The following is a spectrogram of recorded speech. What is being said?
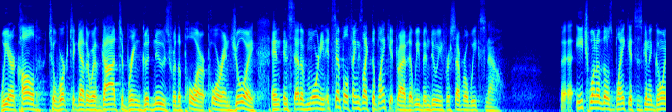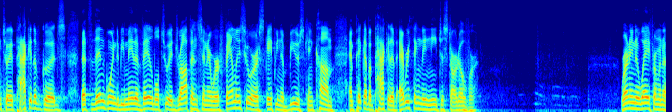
We are called to work together with God to bring good news for the poor, poor and joy and instead of mourning. It's simple things like the blanket drive that we've been doing for several weeks now. Uh, each one of those blankets is going to go into a packet of goods that's then going to be made available to a drop in center where families who are escaping abuse can come and pick up a packet of everything they need to start over. Running away from an,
